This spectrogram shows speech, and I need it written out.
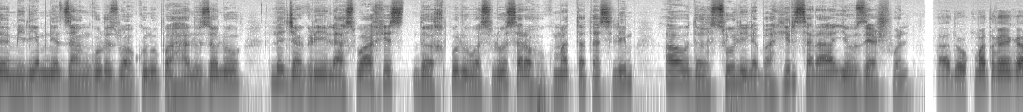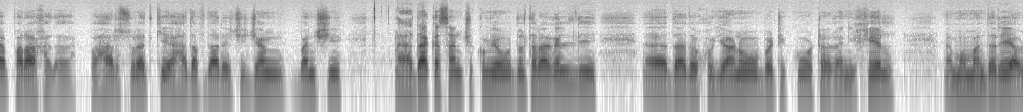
د ملي امنیت ځانګړو ځواکونو په هلو ځلو له جګړې لاس واخیست، د خپلو وسلو سره حکومت ته تسلیم او د سولې له بهیر سره یو ځای شول. د حکومت غېږه پراخه ده، په هر صورت کې هدف دا دی چې جنګ بند شي. دا کسان چې کوم یو دلته راغلي دي، دا د خوګیاڼو، بټي کوټ، غني خېل، مومندرې او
